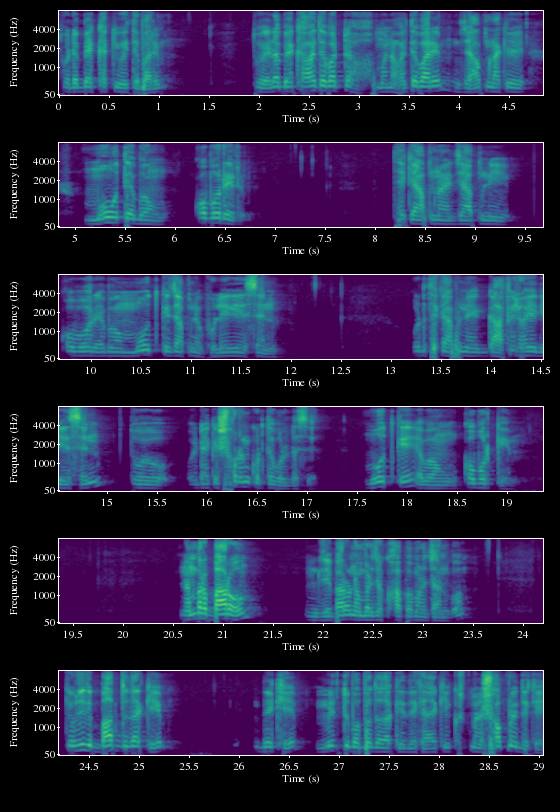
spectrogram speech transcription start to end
তো এটা ব্যাখ্যা কী হইতে পারে? তো এটা ব্যাখ্যা হতে পারতে মানে হতে পারে যে আপনাকে মৌত এবং কবরের থেকে আপনার যে আপনি কবর এবং মৌতকে যে আপনি ভুলে গিয়েছেন, ওটা থেকে আপনি গাফিল হয়ে গিয়েছেন, তো ওইটাকে স্মরণ করতে বলতেছে, মৌতকে এবং কবরকে। নাম্বার বারো, যে বারো নম্বর যে খপ আমরা জানব, কেউ যদি বাপ দাদাকে দেখে, মৃত্যু বাপ দাদাকে দেখে আর কি মানে স্বপ্নে দেখে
